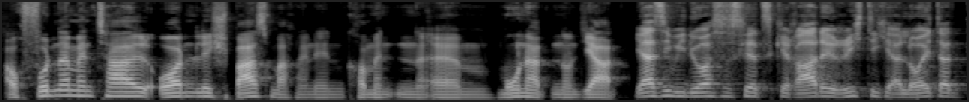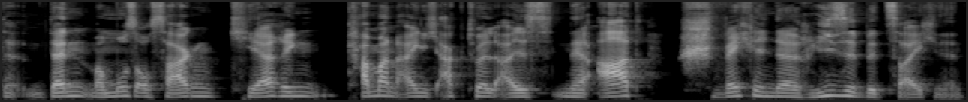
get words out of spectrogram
auch fundamental ordentlich Spaß machen in den kommenden ähm, Monaten und Jahren. Ja, Sibi, du hast es jetzt gerade richtig erläutert, denn man muss auch sagen, Kering kann man eigentlich aktuell als eine Art schwächelnder Riese bezeichnen.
